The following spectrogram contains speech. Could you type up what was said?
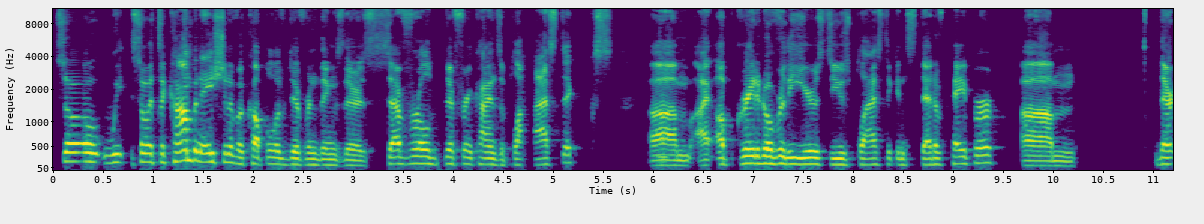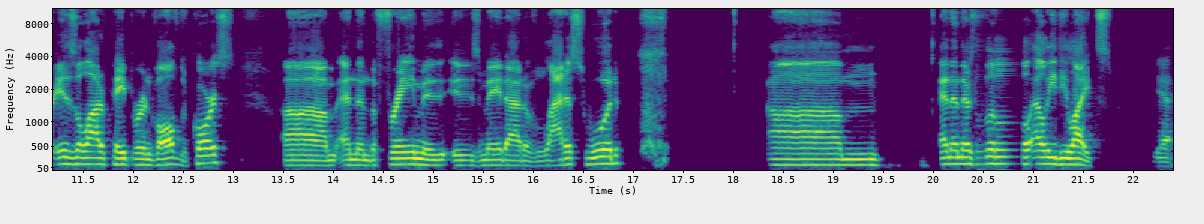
So we so it's a combination of a couple of different things. There's several different kinds of plastics. Um, I upgraded over the years to use plastic instead of paper. Um, there is a lot of paper involved, of course. Um, and then the frame is, is made out of lattice wood. Um, and then there's little LED lights. Yeah.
